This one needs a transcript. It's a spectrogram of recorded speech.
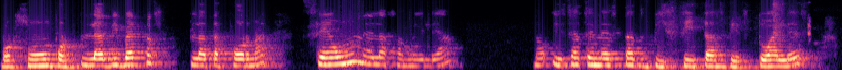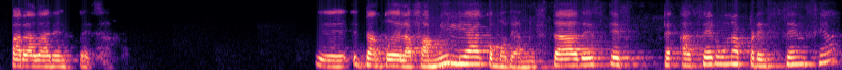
por Zoom, por las diversas plataformas, se une la familia, ¿no? Y se hacen estas visitas virtuales para dar el peso. Eh, tanto de la familia como de amistades, es hacer una presencia,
